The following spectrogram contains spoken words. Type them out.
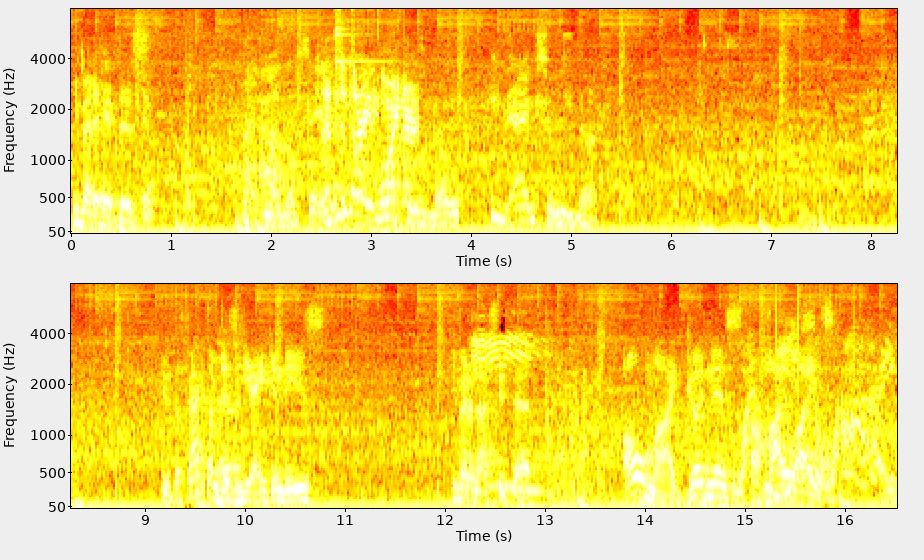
You better hit this. That's a three-pointer. Bro, he's actually done. Dude, the fact I'm just yanking these, you better not shoot that. Oh my goodness, Why a did he get highlight. so high?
